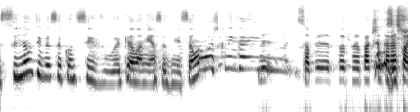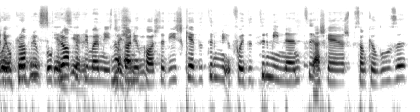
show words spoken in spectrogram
se não tivesse acontecido aquela ameaça de demissão, eu acho que ninguém... Só para, para, para acrescentar Não, à Sónia, o próprio, disse, o próprio Primeiro-Ministro não, António Costa diz que é determi- foi determinante, acho que é a expressão que ele usa,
